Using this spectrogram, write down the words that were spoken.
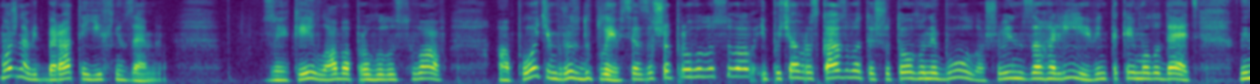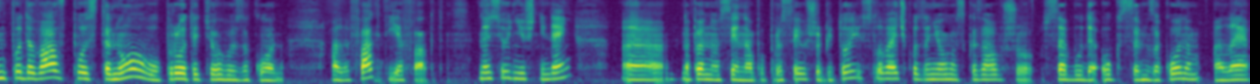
можна відбирати їхню землю, за який Лаба проголосував. А потім роздуплився, за що проголосував, і почав розказувати, що того не було, що він взагалі, він такий молодець, він подавав постанову проти цього закону. Але факт є факт. На сьогоднішній день, е, напевно, сина попросив, щоб і той словечко за нього сказав, що все буде ок з цим законом, але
